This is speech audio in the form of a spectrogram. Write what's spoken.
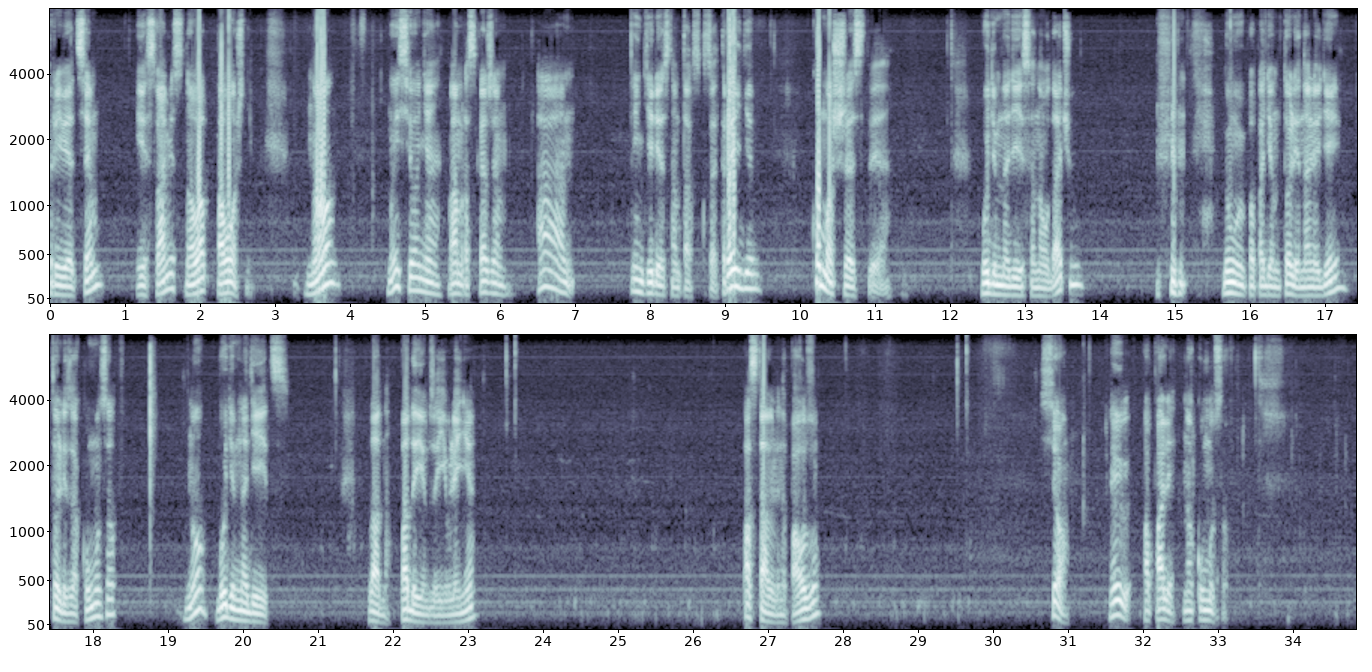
Привет всем! И с вами снова помощник. Но мы сегодня вам расскажем о интересном, так сказать, рейде Кумошествие. Будем надеяться на удачу. Думаю, попадем то ли на людей, то ли за кумусов. Но будем надеяться. Ладно, подаем заявление. Поставлю на паузу. Все, мы попали на кумусов.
